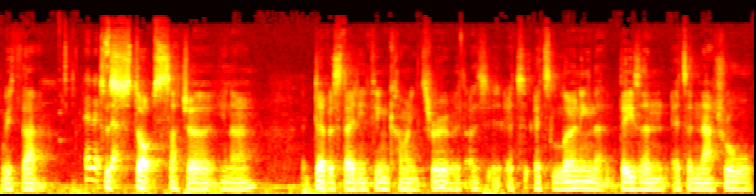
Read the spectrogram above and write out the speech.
with that And it's to that- stop such a you know devastating thing coming through. It's it's it's learning that these are it's a natural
